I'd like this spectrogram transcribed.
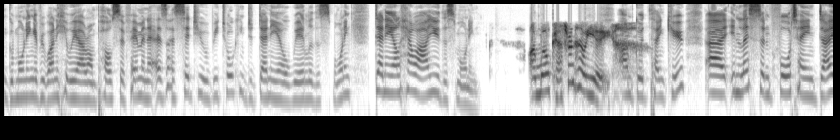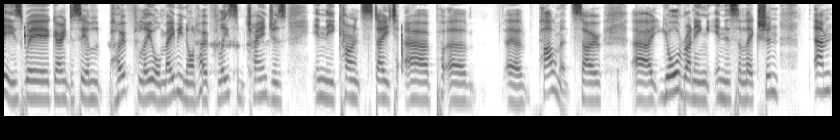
And good morning, everyone. Here we are on Pulse FM. And as I said to you, we'll be talking to Danielle Wheeler this morning. Danielle, how are you this morning? I'm well, Catherine. How are you? I'm good, thank you. Uh, in less than 14 days, we're going to see, a, hopefully, or maybe not hopefully, some changes in the current state uh, uh, uh, parliament. So uh, you're running in this election. Um,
